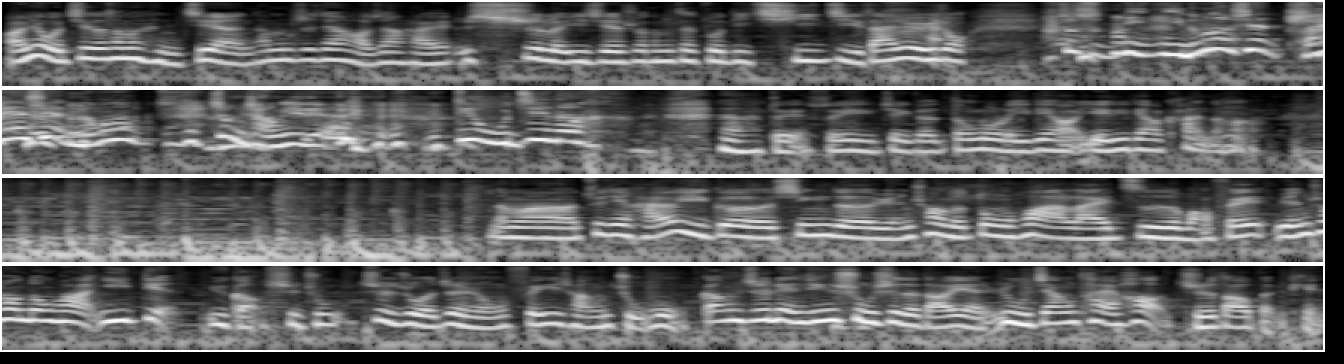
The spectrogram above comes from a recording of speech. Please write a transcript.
而且我记得他们很贱，他们之前好像还试了一些，说他们在做第七季，大家就有一种，就是你你能不能先 时间线能不能正常一点？第五季呢？啊，对，所以这个登录了一定要也一定要看的哈。那么最近还有一个新的原创的动画来自网飞原创动画《伊甸》预告释出，制作阵容非常瞩目。钢之炼金术士的导演入江太浩执导本片，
